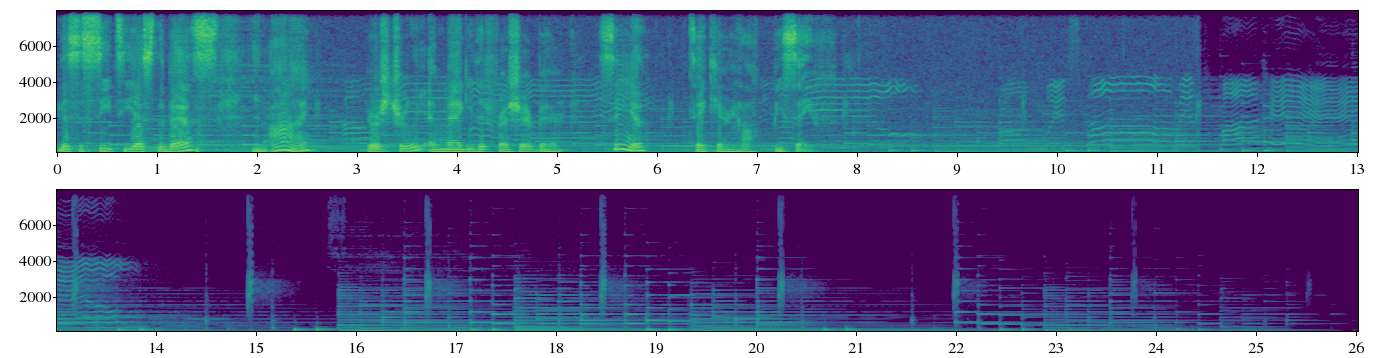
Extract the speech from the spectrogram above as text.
This is CTS the Best, and I, yours truly, am Maggie the Fresh Air Bear. See ya. Take care, y'all. Be safe.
